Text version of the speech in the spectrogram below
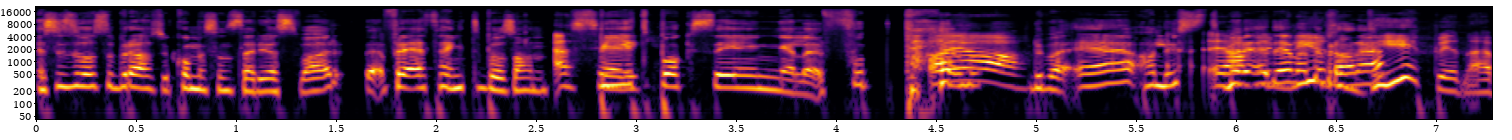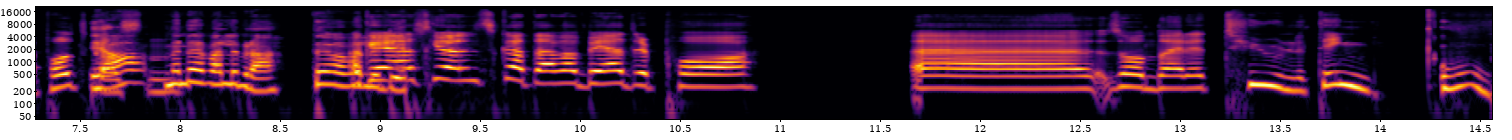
Jeg synes det var så bra at du kom med sånn seriøst svar, for jeg tenkte på sånn jeg beatboxing eller fotball. Ah, ja. Du bare, jeg har lyst. ja, men det, vi det er blir veldig bra, så det. dype i denne Ja, men det er veldig bra. Det var veldig jeg dypt. skulle ønske at jeg var bedre på uh, sånne der turneting. Oh.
